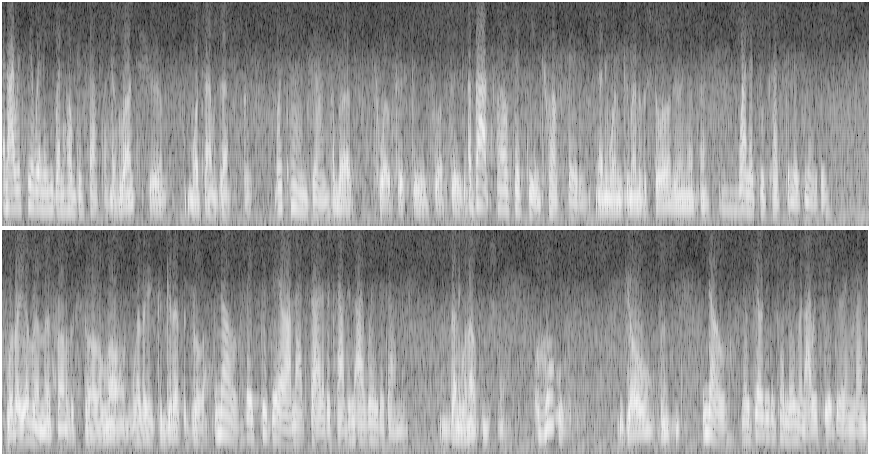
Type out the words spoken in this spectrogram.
and I was here when he went home to supper. At lunch? Uh, what time was that? What time, John? About 12.15, 12.30. About 12.15, 12.30. Anyone come into the store during that time? One or two customers, maybe. Were they ever in the front of the store alone, where they could get at the drawer? No, they stood there on that side of the counter, and I waited on them. Was anyone else in the store? Who? Joe, for instance? No, no, Joe didn't come in when I was here during lunch.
